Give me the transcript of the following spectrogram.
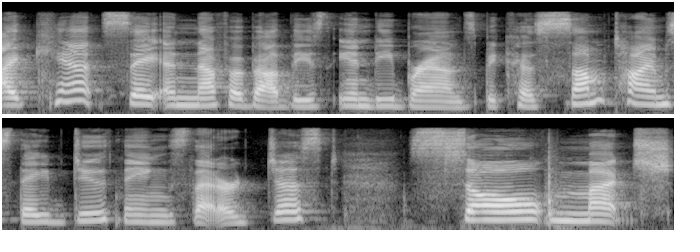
I can't say enough about these indie brands because sometimes they do things that are just so much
